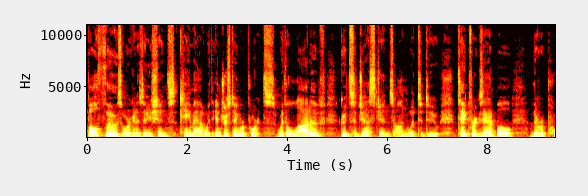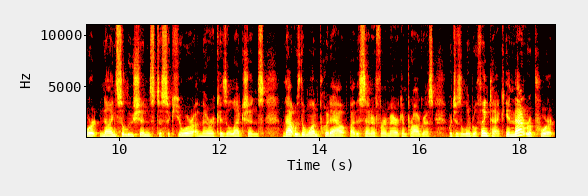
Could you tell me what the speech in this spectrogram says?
Both those organizations came out with interesting reports with a lot of good suggestions on what to do. Take, for example, the report Nine Solutions to Secure America's Elections. That was the one put out by the Center for American Progress, which is a liberal think tank. In that report,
